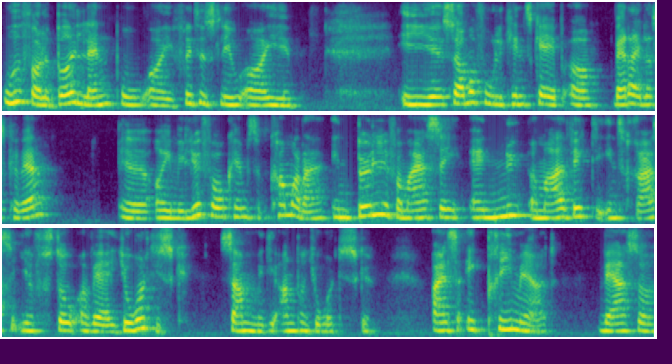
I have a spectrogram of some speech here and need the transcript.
udfoldet både i landbrug og i fritidsliv og i, i øh, sommerfuglekendskab og hvad der ellers kan være. Øh, og i miljøforkæmpelse kommer der en bølge for mig at se af en ny og meget vigtig interesse i at forstå at være jordisk sammen med de andre jordiske. Og altså ikke primært være så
